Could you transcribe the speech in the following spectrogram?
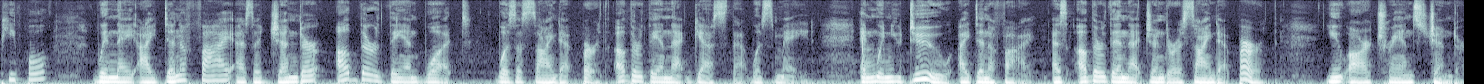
people when they identify as a gender other than what was assigned at birth, other than that guess that was made. And when you do identify as other than that gender assigned at birth, you are transgender.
